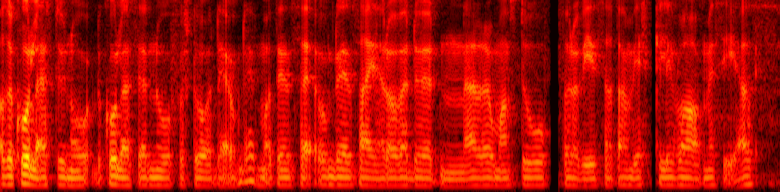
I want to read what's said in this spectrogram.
Altså hvordan, du nå, hvordan det nå å forstå det, om det, en, om det er en seier over døden, eller om han sto opp for å vise at han virkelig var Messias.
